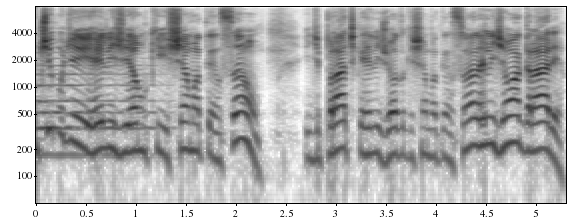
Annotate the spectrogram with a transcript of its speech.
Um tipo de religião que chama atenção e de prática religiosa que chama atenção era a religião agrária.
